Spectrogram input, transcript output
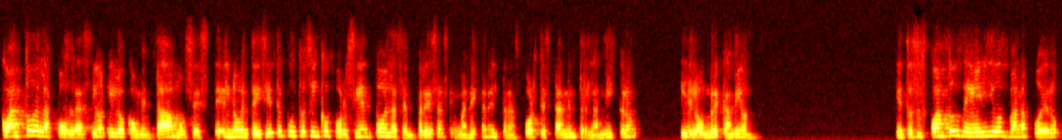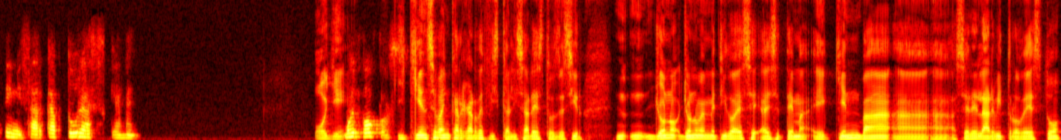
cuánto de la población, y lo comentábamos, este, el 97.5% de las empresas que manejan el transporte están entre la micro y el hombre camión. Entonces, ¿cuántos de ellos van a poder optimizar capturas, Clemente? Oye, muy pocos. ¿Y quién se va a encargar de fiscalizar esto? Es decir, yo no, yo no me he metido a ese, a ese tema. Eh, ¿Quién va a, a, ser el árbitro de esto?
